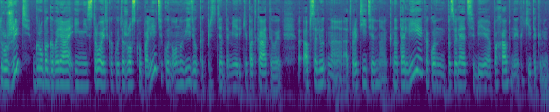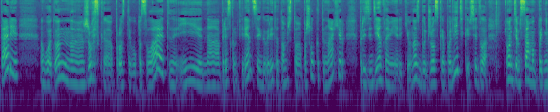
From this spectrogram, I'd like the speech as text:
дружить, грубо говоря, и не строить какую-то жесткую политику, но он увидел, как президент Америки подкатывает абсолютно отвратительно к Натали, как он позволяет себе похабные какие-то комментарии. Вот, он жестко просто его посылает и на пресс-конференции говорит о том, что пошел-ка ты нахер, президент Америки, у нас будет жесткая политика и все дела. Он тем самым поднимает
